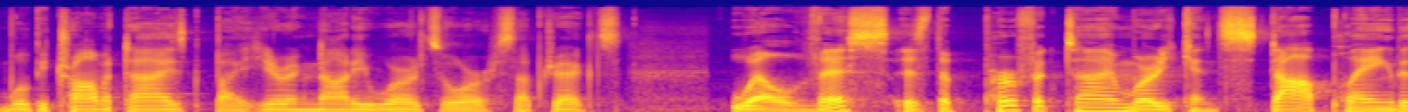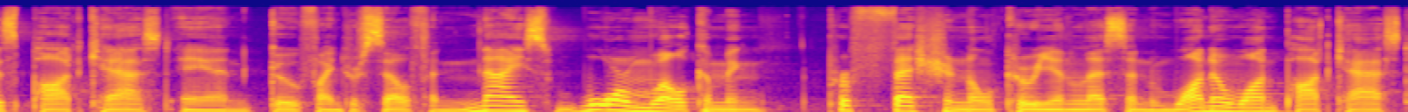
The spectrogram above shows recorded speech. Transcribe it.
will be traumatized by hearing naughty words or subjects, well, this is the perfect time where you can stop playing this podcast and go find yourself a nice, warm, welcoming, professional Korean lesson 101 podcast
